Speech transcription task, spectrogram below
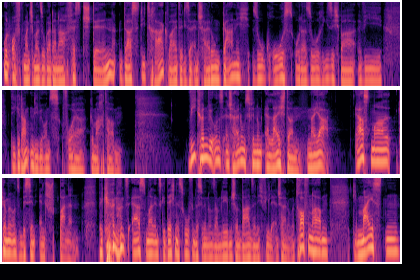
und oft manchmal sogar danach feststellen, dass die Tragweite dieser Entscheidung gar nicht so groß oder so riesig war wie die Gedanken, die wir uns vorher gemacht haben. Wie können wir uns Entscheidungsfindung erleichtern? Naja, erstmal können wir uns ein bisschen entspannen. Wir können uns erstmal ins Gedächtnis rufen, dass wir in unserem Leben schon wahnsinnig viele Entscheidungen getroffen haben. Die meisten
